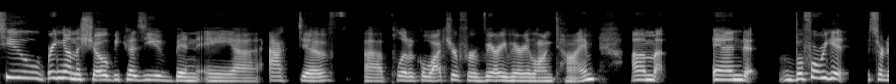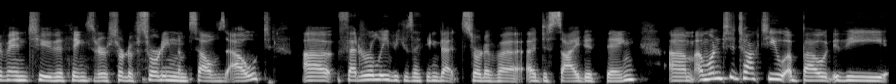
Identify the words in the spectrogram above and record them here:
to bring you on the show because you've been a uh, active uh, political watcher for a very, very long time. Um, and before we get sort of into the things that are sort of sorting themselves out uh, federally, because I think that's sort of a, a decided thing, um, I wanted to talk to you about the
